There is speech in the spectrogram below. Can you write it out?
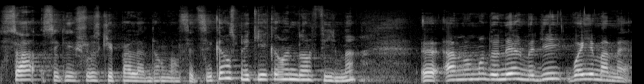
ça, c'est quelque chose qui n'est pas là-dedans dans cette séquence, mais qui est quand même dans le film. hein. Euh, à un moment donné, elle me dit Voyez ma mère.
